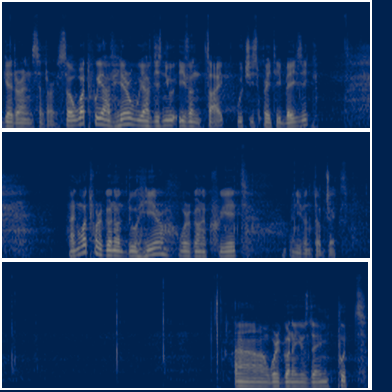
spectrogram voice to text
getter and setter. So what we have here, we have this new event type, which is pretty basic. And what we're going to do here, we're going to create an event object. Uh, we're going to use the input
